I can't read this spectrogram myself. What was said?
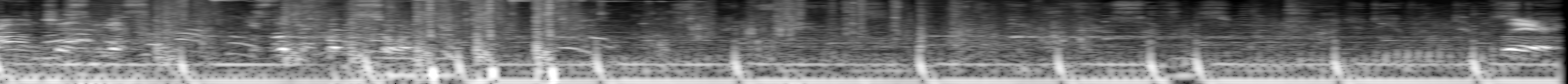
Round just missed. He's looking for the source. Clear.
